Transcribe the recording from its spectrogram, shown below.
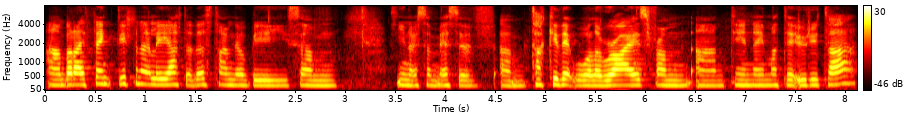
Um, but I think definitely after this time there'll be some you know, some massive um, take that will arise from um, tēnei mate uruta,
